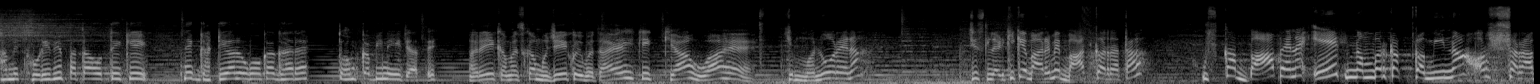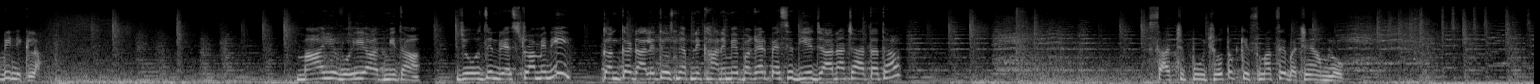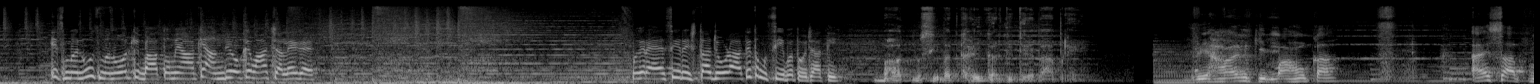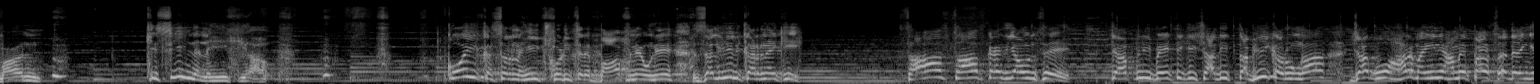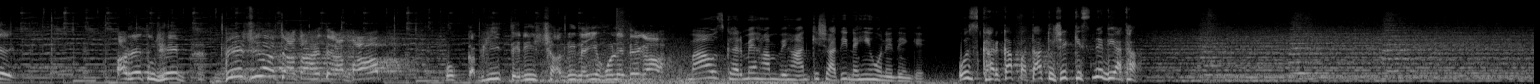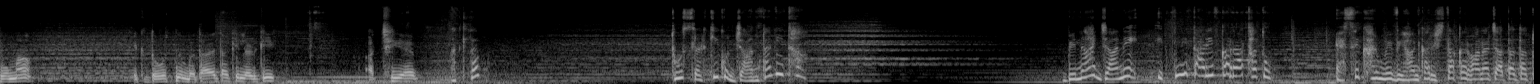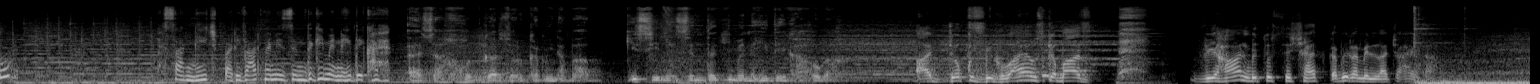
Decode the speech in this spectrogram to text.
हमें थोड़ी भी पता होती कि इतने घटिया लोगों का घर है तो हम कभी नहीं जाते। अरे कम से कम मुझे कोई बताए कि क्या हुआ है? ये मनोहर है ना? जिस लड़की के बारे में बात कर रहा था उसका बाप है ना एक नंबर का कमीना और शराबी निकला। माँ ये वही आदमी था जो उस दिन रेस्टोरेंट में नहीं कंकर डाले थे उसने अपने खाने में बगैर पैसे दिए जाना चाहता था। सच पूछो तो किस्मत से बचे हम लोग। इस मनूस मनोहर की बातों में आके अंधे होके वहाँ चले गए। मगर ऐसी रिश्ता जोड़ आती तो मुसीबत हो जाती। बहुत मुसीबत खड़ी कर दी तेरे बाप ने। विहान की माहों का ऐसा अपमान किसी ने नहीं किया हो। कोई कसर नहीं छोड़ी तेरे बाप ने उन्हें जलील करने की। साफ़ साफ़ कह दिया उनसे कि अपनी बेटी की शादी तभी करूँगा जब वो हर महीने हमें पैसे देंगे। अरे तुझे बेचना चाहता है तेरा बाप? वो कभी तेरी शादी नहीं होने देगा। माँ उस घर में हम विहान की शादी नहीं होने देंगे। उस घर का पता तुझे किसने दिया था? वो माँ एक दोस्त ने बताया था कि लड़की अच्छी है। मतलब? तू उस लड़की को जानता नहीं था? बिना जाने इतनी तारीफ़ कर रहा था तू। ऐसे घर में विहान का रिश्ता करवाना चाहता था तू? ऐसा नीच परिवार मैंने ज़िंदगी में नहीं देखा है। ऐसा खुद गर्ज और कमीना बाप किसी ने ज़िंदगी में नहीं देखा होगा। आज जो कुछ भी हुआ है, उसके बाद विहान भी तुझसे शायद कभी ना मिलना चाहेगा।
